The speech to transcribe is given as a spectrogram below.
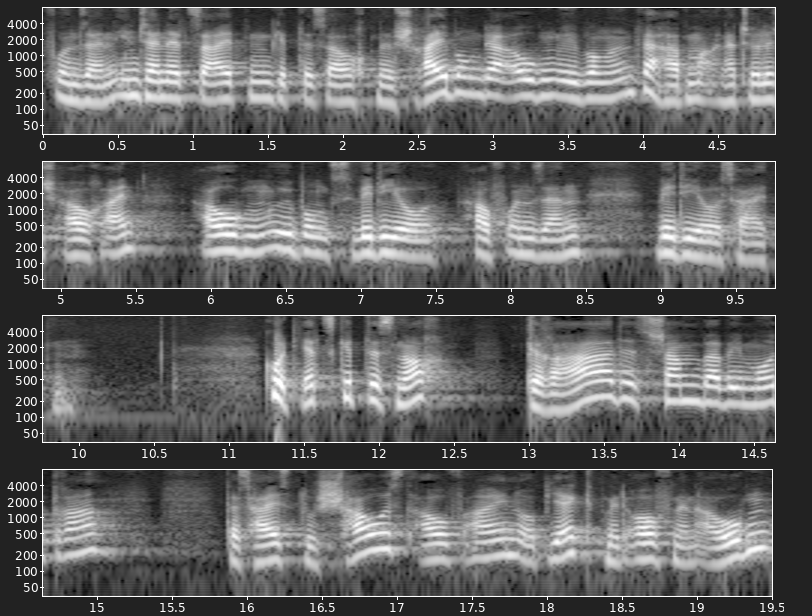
Auf unseren Internetseiten gibt es auch Beschreibung der Augenübungen und wir haben natürlich auch ein Augenübungsvideo auf unseren Videoseiten. Gut, jetzt gibt es noch gerades Shambhavi Mudra. Das heißt, du schaust auf ein Objekt mit offenen Augen.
